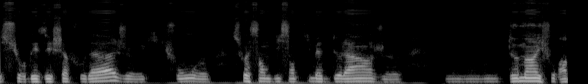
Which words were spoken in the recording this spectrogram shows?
sur des échafaudages qui font 70 cm de large, demain il on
